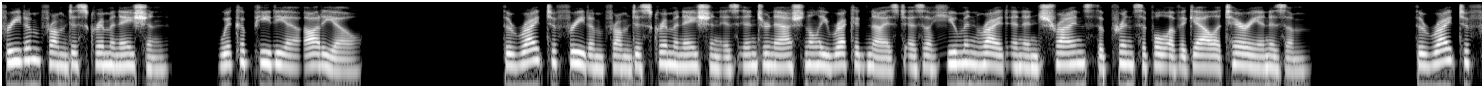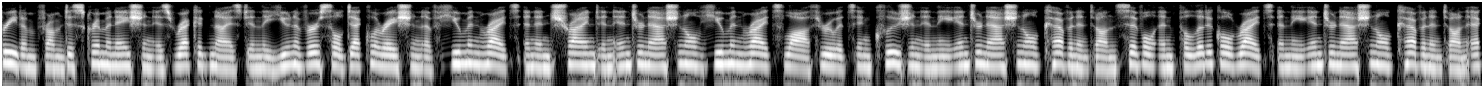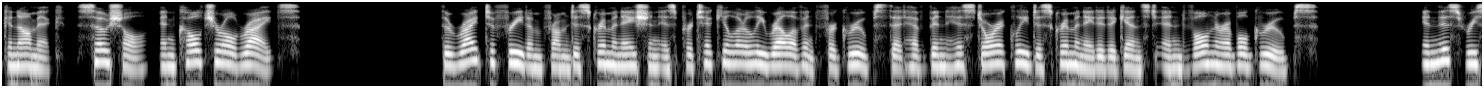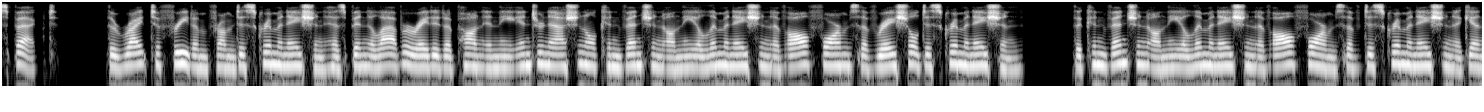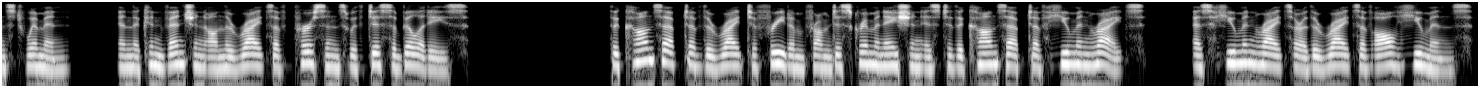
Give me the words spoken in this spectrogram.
Freedom from discrimination, Wikipedia audio. The right to freedom from discrimination is internationally recognized as a human right and enshrines the principle of egalitarianism. The right to freedom from discrimination is recognized in the Universal Declaration of Human Rights and enshrined in international human rights law through its inclusion in the International Covenant on Civil and Political Rights and the International Covenant on Economic, Social, and Cultural Rights. The right to freedom from discrimination is particularly relevant for groups that have been historically discriminated against and vulnerable groups. In this respect, the right to freedom from discrimination has been elaborated upon in the International Convention on the Elimination of All Forms of Racial Discrimination, the Convention on the Elimination of All Forms of Discrimination Against Women, and the Convention on the Rights of Persons with Disabilities. The concept of the right to freedom from discrimination is to the concept of human rights, as human rights are the rights of all humans.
